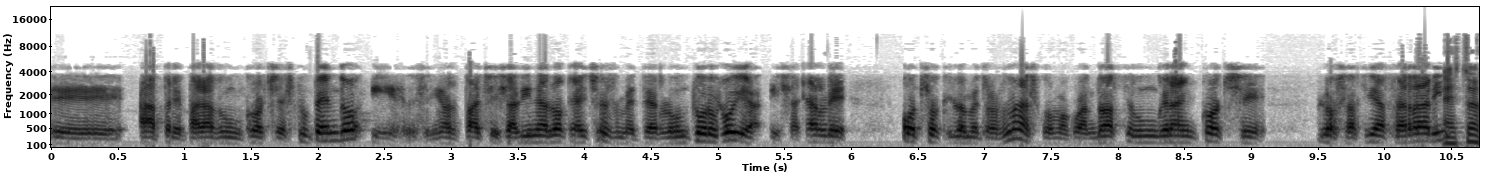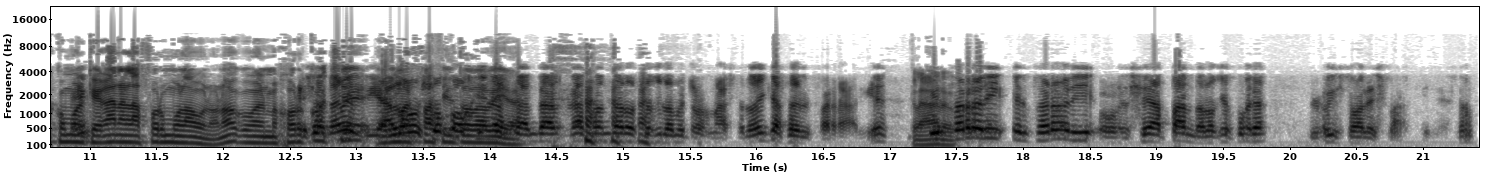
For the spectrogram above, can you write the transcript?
eh, ha preparado un coche estupendo y el señor Pachi Salinas lo que ha hecho es meterle un turbo y, a- y sacarle 8 kilómetros más, como cuando hace un gran coche los hacía Ferrari. Esto es como el que gana la Fórmula 1, ¿no? Con el mejor coche y es más fácil todavía. hace andar, andar 8 kilómetros más, pero hay que hacer el Ferrari, ¿eh? Claro. Y el Ferrari, el Ferrari, o el sea Panda, lo que fuera, lo hizo Alex Martínez, ¿no?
